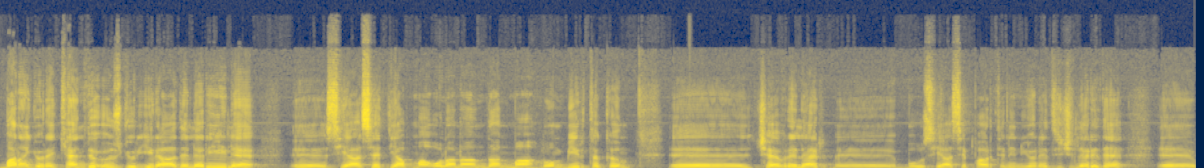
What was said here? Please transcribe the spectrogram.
bana göre kendi özgür iradeleriyle e, siyaset yapma olanağından mahrum bir takım e, çevreler, e, bu siyasi partinin yöneticileri de e,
